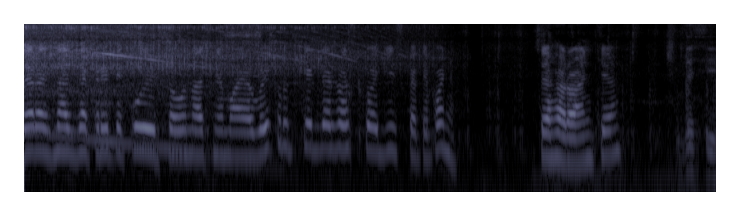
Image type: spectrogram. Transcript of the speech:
Зараз нас закритикують, що у нас немає викрутки для жорсткого диска, ти поняв? Це гарантія. Десь є.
